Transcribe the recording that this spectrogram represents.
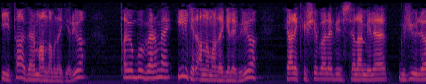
İta verme anlamına geliyor. Tabi bu verme iyilik et anlamına da gelebiliyor. Yani kişi böyle bir selam ile, gücüyle,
